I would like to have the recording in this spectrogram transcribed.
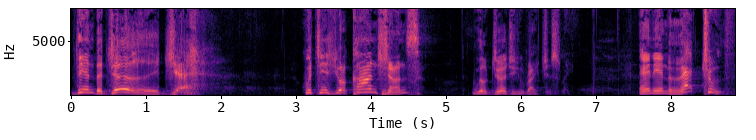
then the judge, which is your conscience, will judge you righteously. And in that truth,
